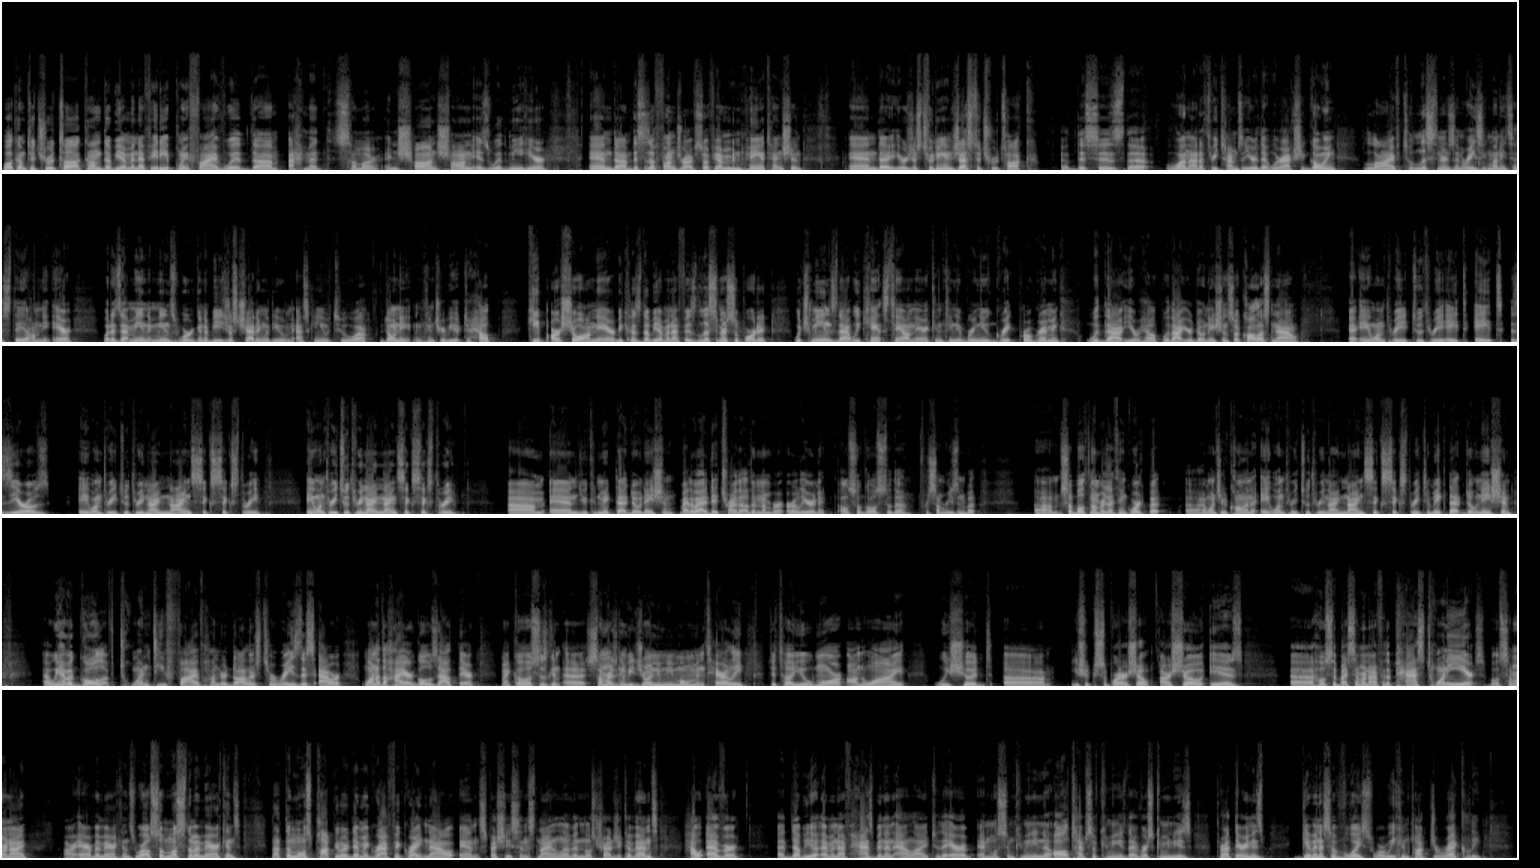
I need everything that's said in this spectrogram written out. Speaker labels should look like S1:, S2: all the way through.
S1: Welcome to True Talk on WMNF 88.5 with um, Ahmed Samar and Sean. Sean is with me here. And um, this is a fun drive. So if you haven't been paying attention and uh, you're just tuning in just to True Talk, uh, this is the one out of three times a year that we're actually going live to listeners and raising money to stay on the air. What does that mean? It means we're going to be just chatting with you and asking you to uh, donate and contribute to help keep our show on the air because WMNF is listener supported, which means that we can't stay on there and continue bring you great programming without your help, without your donation. So call us now at 813-238-80 813-239-9663 813-239-9663 um, and you can make that donation. By the way, I did try the other number earlier, and it also goes to the for some reason. But um, so both numbers I think work. But uh, I want you to call in at 813-239-9663 to make that donation. Uh, we have a goal of $2,500 to raise this hour. One of the higher goals out there. My co-host is going uh, Samar is going to be joining me momentarily to tell you more on why we should uh, you should support our show. Our show is uh, hosted by Samar and I for the past 20 years. Both Samar and I are Arab Americans. We're also Muslim Americans, not the most popular demographic right now, and especially since 9 11, those tragic events. However, uh, WMNF has been an ally to the Arab and Muslim community, all types of communities, diverse communities throughout there, and has given us a voice where we can talk directly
